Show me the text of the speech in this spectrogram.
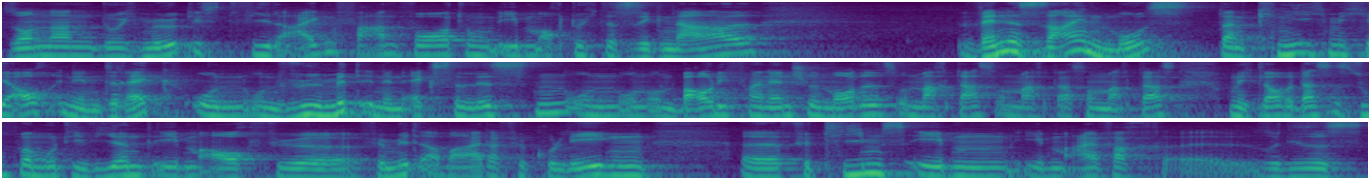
sondern durch möglichst viel Eigenverantwortung und eben auch durch das Signal, wenn es sein muss, dann knie ich mich hier auch in den Dreck und, und wühle mit in den Excel-Listen und, und, und baue die Financial Models und mach das und mach das und mach das. Und ich glaube, das ist super motivierend eben auch für, für Mitarbeiter, für Kollegen, äh, für Teams eben, eben einfach äh, so dieses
